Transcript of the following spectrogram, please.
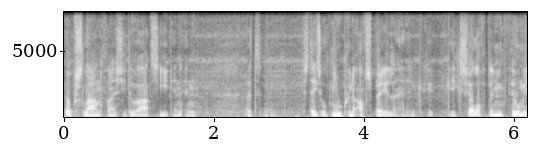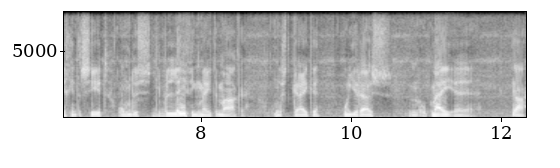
opslaan van een situatie en, en het steeds opnieuw kunnen afspelen. Ik, ik zelf ben veel meer geïnteresseerd om dus die beleving mee te maken. Om dus te kijken hoe die ruis op mij uh, ja,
